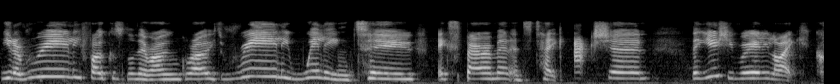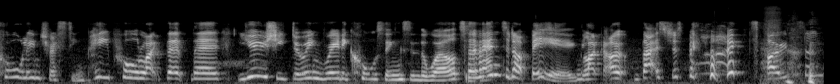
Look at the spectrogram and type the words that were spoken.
you know, really focused on their own growth, really willing to experiment and to take action. They're usually really like cool, interesting people. Like they're, they're usually doing really cool things in the world. So they've ended up being like, oh, that's just been like totally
